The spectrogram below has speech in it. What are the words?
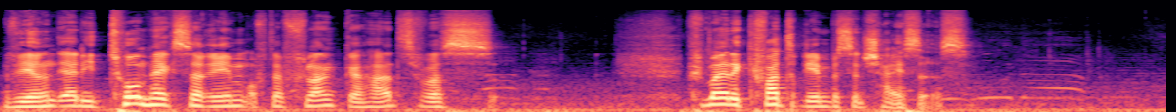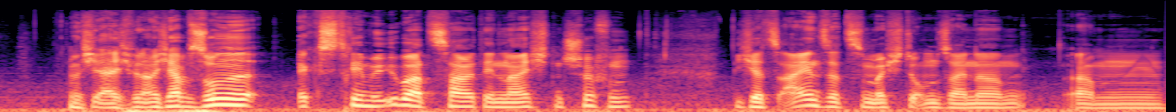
Während er die Turmhexeremen auf der Flanke hat, was für meine Quadri ein bisschen scheiße ist. Wenn ich ehrlich bin. Aber ich habe so eine extreme Überzahl mit den leichten Schiffen, die ich jetzt einsetzen möchte, um seine ähm,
